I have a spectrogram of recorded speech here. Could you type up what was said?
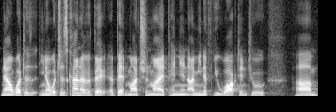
now, what does you know, which is kind of a bit a bit much in my opinion. I mean, if you walked into um,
